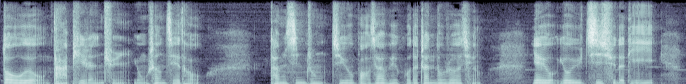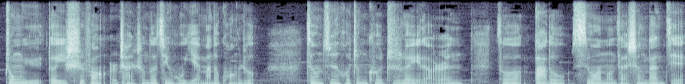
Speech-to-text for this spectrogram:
都有大批人群涌上街头，他们心中既有保家卫国的战斗热情，也有由于积蓄的敌意终于得以释放而产生的近乎野蛮的狂热。将军和政客之类的人，则大都希望能在圣诞节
